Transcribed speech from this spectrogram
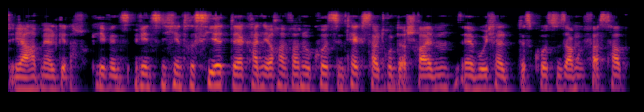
ja, habe mir halt gedacht, okay, wenn es nicht interessiert, der kann ja auch einfach nur kurz den Text halt runterschreiben, äh, wo ich halt das kurz zusammengefasst habe.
